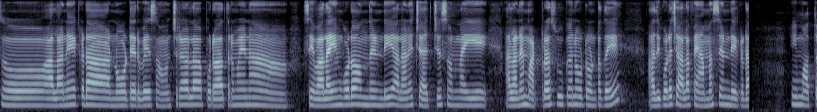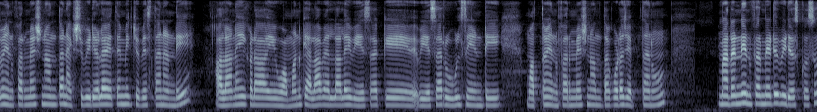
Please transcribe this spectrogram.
సో అలానే ఇక్కడ నూట ఇరవై సంవత్సరాల పురాతనమైన శివాలయం కూడా ఉందండి. అలానే చర్చెస్ ఉన్నాయి. అలానే మట్రా సూక్ అని ఒకటి ఉంటుంది. అది కూడా చాలా ఫేమస్ అండి ఇక్కడ. ఈ మొత్తం ఇన్ఫర్మేషన్ అంతా నెక్స్ట్ వీడియోలో అయితే మీకు చూపిస్తానండి. అలానే ఇక్కడ ఈ ఉమెన్కి ఎలా వెళ్ళాలి వీసాకి వీసా రూల్స్ ఏంటి మొత్తం ఇన్ఫర్మేషన్ అంతా కూడా చెప్తాను. మరిన్ని ఇన్ఫర్మేటివ్ వీడియోస్ కోసం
